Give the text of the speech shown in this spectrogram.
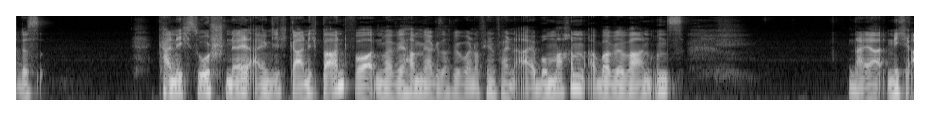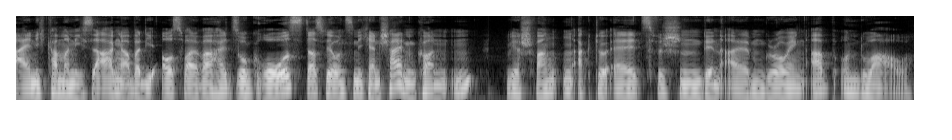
das kann ich so schnell eigentlich gar nicht beantworten, weil wir haben ja gesagt, wir wollen auf jeden Fall ein Album machen, aber wir waren uns, naja, nicht einig kann man nicht sagen, aber die Auswahl war halt so groß, dass wir uns nicht entscheiden konnten. Wir schwanken aktuell zwischen den Alben Growing Up und Wow.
